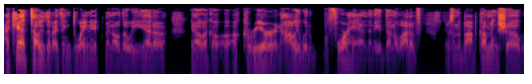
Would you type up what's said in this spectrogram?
I can't tell you that I think Dwayne Hickman, although he had a you know like a, a career in Hollywood beforehand, and he had done a lot of he was on the Bob Cummings show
